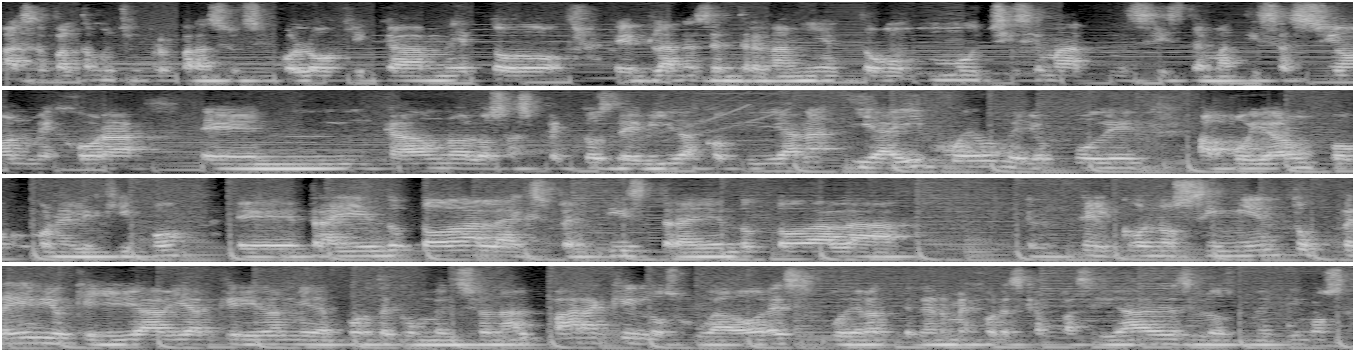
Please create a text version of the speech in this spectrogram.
Hace falta mucha preparación psicológica, método, planes de entrenamiento, muchísima sistematización, mejora en cada uno de los aspectos de vida cotidiana. Y ahí fue donde yo pude apoyar un poco con el equipo, eh, trayendo toda la expertise, trayendo toda la el conocimiento previo que yo ya había adquirido en mi deporte convencional para que los jugadores pudieran tener mejores capacidades. Los metimos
